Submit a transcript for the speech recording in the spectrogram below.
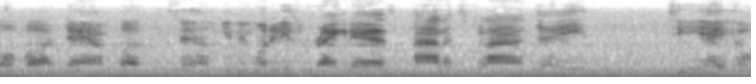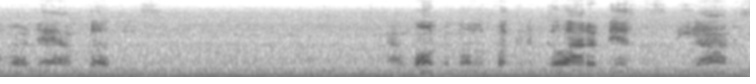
over a damn Buc-ee's. Give me one of these ragged ass pilots, Flying J's, TA over a damn Buc-ee's. I want the motherfucker to go out of business, to be honest.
